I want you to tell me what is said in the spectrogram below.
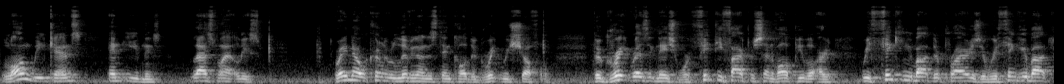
long weekends, and evenings. Last but not least, right now we're currently living on this thing called the Great Reshuffle. The Great Resignation, where 55% of all people are rethinking about their priorities, or rethinking about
